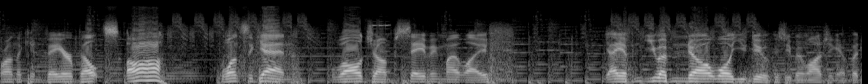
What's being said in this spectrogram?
We're on the conveyor belts. Oh! Once again, wall jump saving my life. You have, you have no- well, you do, because you've been watching it, but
